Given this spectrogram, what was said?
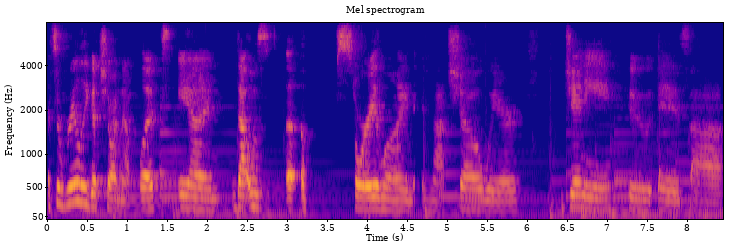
it's a really good show on Netflix. And that was a, a storyline in that show where Ginny, who is uh,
